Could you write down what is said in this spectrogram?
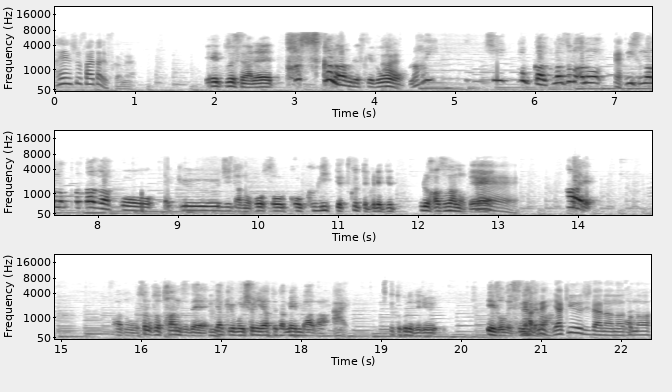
編集されたですかね？えっとですね、あれ、確かなんですけど、はい来日とか、まあ、その、あのえ、リスナーの方が、こう、野球自体の放送をこう区切って作ってくれてるはずなので、えはい。あの、それこそタンズでうん野球も一緒にやってたメンバーが。作ってくれてる映像ですね、ですね。野球時代のあの、はいその、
